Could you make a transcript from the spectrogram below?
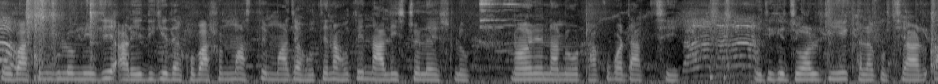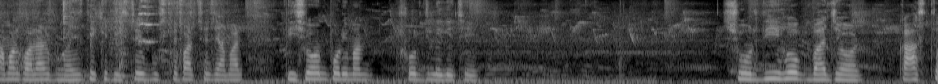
তো বাসনগুলো মেজে, আর এদিকে দেখো বাসন মাজতে, মাজা হতে না হতে নালিশ চলে আসলো। নয়নের নামে ওর ঠাকুমা ডাকছে। ওদিকে জল নিয়ে খেলা করছে। আর আমার গলার ভয়েস দেখে নিশ্চয়ই বুঝতে পারছ যে আমার ভীষণ পরিমাণ সর্দি লেগেছে। সর্দি হোক বা জ্বর, কাজ তো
